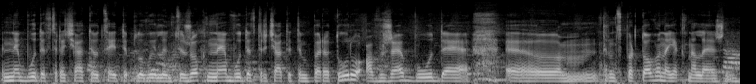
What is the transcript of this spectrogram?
не буде втрачати оцей тепловий ланцюжок, не буде втрачати температуру, а вже буде е, транспортована як належно.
